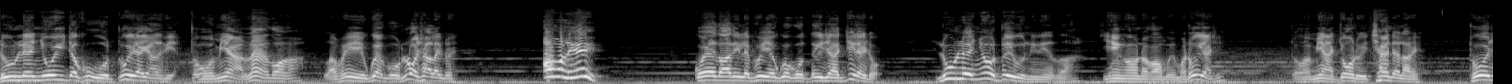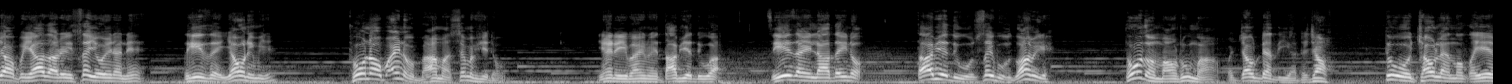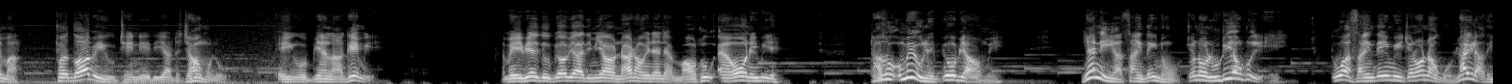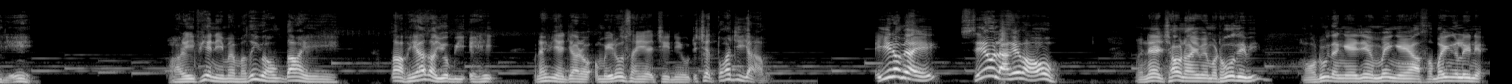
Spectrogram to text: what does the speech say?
လူလက်ညိုးကြီးတစ်ခုကိုတွေးလိုက်ရသဖြင့်ဒေါ်မြလန့်သွားကလဖေးရွက်ကိုလှော့ချလိုက်တယ်အမလေးကွဲသားသေးလည်းဖွေးရကွက်ကိုသေချာကြည့်လိုက်တော့လူလေညို့တွေ့ဖို့နေနေတာရင်ကောင်းတစ်ကောင်ပဲမတို့ရချင်းတော်မြကြောတွေချမ်းတက်လာတယ်ထို့ကြောင့်ဘုရားသားတွေဆက်ရောရင်းနဲ့သေးဆက်ရောက်နေမိတယ်ထို့နောက်ပိုင်းတော့ဘာမှဆက်မဖြစ်တော့ညနေပိုင်းတွင်တားပြက်သူကဈေးဆိုင်လာသိမ်းတော့ တားပြက်သူကိုစိတ်ဖို့သွားမိတယ်သို့တော်မောင်ထုမှာမကြောက်တတ်သည်ကတကြောင်သူ့ကိုချောက်လန့်သောတရေမှာထွက်သွားပြီဟုထင်နေသည်ကတကြောင်မလို့အိမ်ကိုပြန်လာခဲ့မိတယ်အမေပြည့်သူပြောပြသည်များကိုနားထောင်ရင်းနဲ့မောင်ထုအံ့ဩနေမိတယ်ဒါဆိုအမေကိုလည်းပြောပြအောင်မေညနေကဆိုင်သိမ်းတော့ကျွန်တော်လူတစ်ယောက်တွေ့တယ်သူကဆိုင်သိမ်းပြီးကျွန်တော်နောက်ကိုလိုက်လာသေးတယ်ဘာတွေဖြစ်နေမှမသိပါဘူးတားရဲ့တာဖះစာရွတ်ပြီးအေးမနေ့ပြန်ကြတော့အမေတို့ဆိုင်ရဲ့အခြေအနေကိုတစ်ချက်သွားကြည့်ရအောင် အေးတော့မြရေဈေးကိုလာခဲ့ပါဦးမနေ့6နာရီပဲမထိုးသေးပြီမောင်တို့တငယ်ချင်းမိတ်ငယ်ကစပိန်ကလေးနဲ့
